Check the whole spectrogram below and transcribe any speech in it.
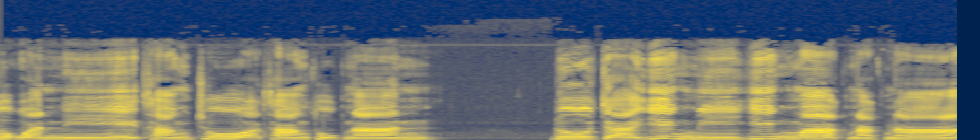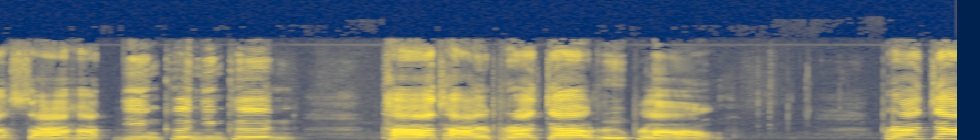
ทุกวันนี้ทั้งชั่วทั้งทุกนั้น ดูจะยิ่งมียิ่งมากหนักหนาสาหัสยิ่งขึ้นยิ่งขึ้น ท้าทายพระเจ้าหรือเปล่า พระเจ้า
